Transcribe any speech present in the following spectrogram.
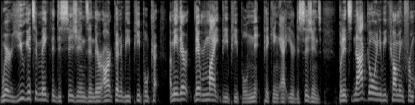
where you get to make the decisions and there aren't going to be people I mean there there might be people nitpicking at your decisions, but it's not going to be coming from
